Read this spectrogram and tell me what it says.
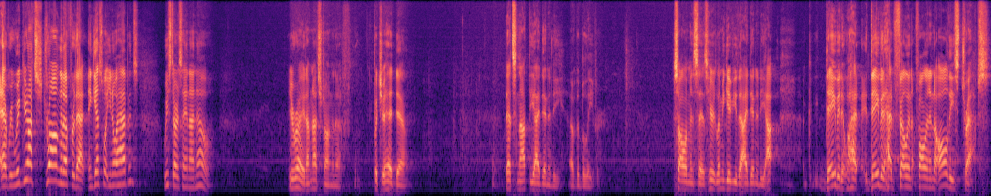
every week. You're not strong enough for that. And guess what? You know what happens? We start saying, "I know." You're right. I'm not strong enough. Put your head down. That's not the identity of the believer. Solomon says, Here, let me give you the identity. I, David, had, David had fallen, fallen into all these traps.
